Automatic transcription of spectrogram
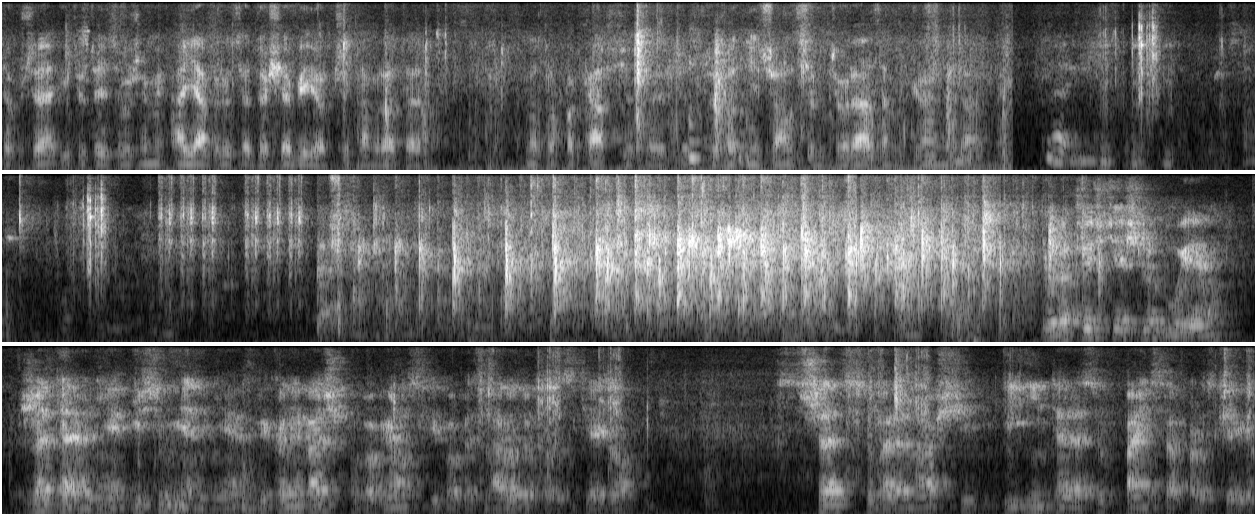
dobrze, i tutaj złożymy, a ja wrócę do siebie i odczytam ratę. No to pokażcie to jeszcze z przewodniczącym tu razem gronie radnych. Uroczyście ślubuję rzetelnie i sumiennie wykonywać obowiązki wobec narodu polskiego, strzec suwerenności i interesów państwa polskiego,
